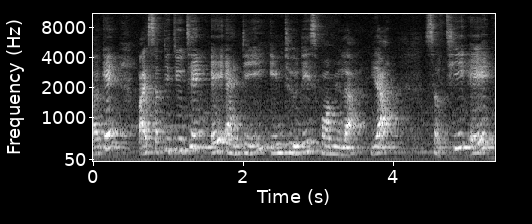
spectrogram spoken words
okay, by substituting A and D into this formula, yeah? So T8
